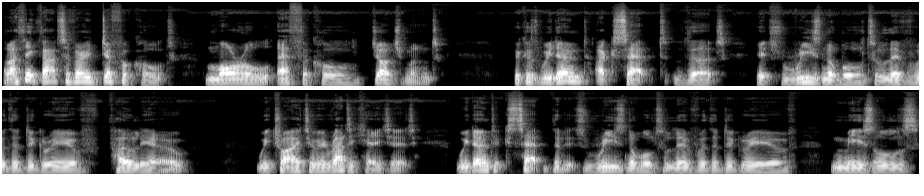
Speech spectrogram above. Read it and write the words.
And I think that's a very difficult moral, ethical judgment because we don't accept that it's reasonable to live with a degree of polio. We try to eradicate it. We don't accept that it's reasonable to live with a degree of measles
